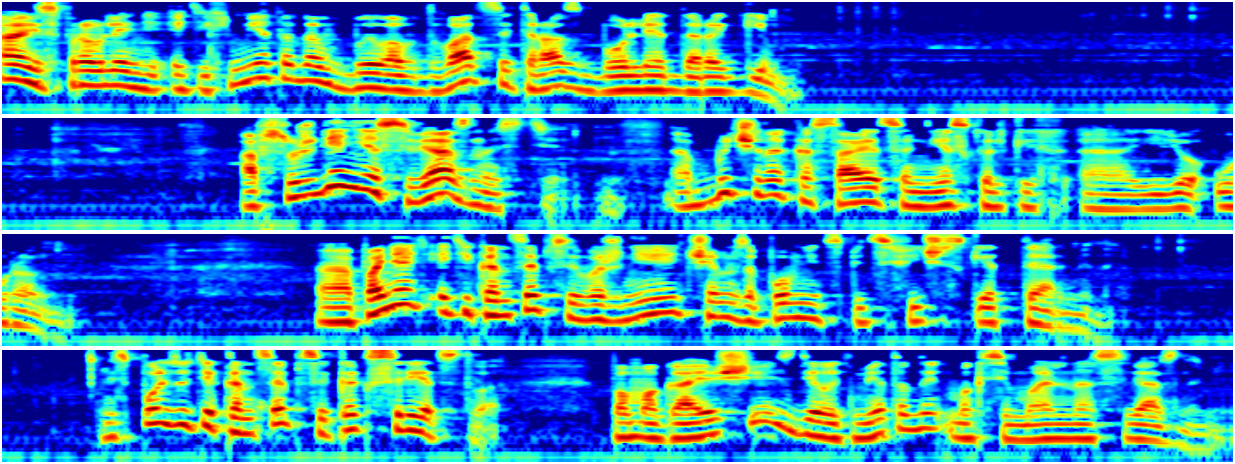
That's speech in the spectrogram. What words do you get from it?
а исправление этих методов было в 20 раз более дорогим. Обсуждение связности обычно касается нескольких э, ее уровней. Э, понять эти концепции важнее, чем запомнить специфические термины. Используйте концепции как средство, помогающее сделать методы максимально связанными.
